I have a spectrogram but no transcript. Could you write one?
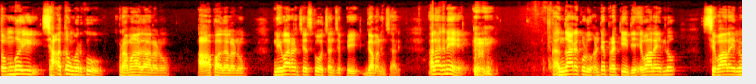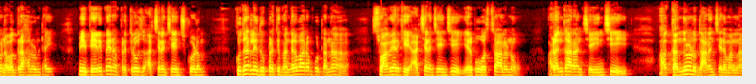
తొంభై శాతం వరకు ప్రమాదాలను ఆపదలను నివారణ చేసుకోవచ్చు అని చెప్పి గమనించాలి. అలాగనే అంగారకుడు అంటే ప్రతి దేవాలయంలో శివాలయంలో నవగ్రహాలు ఉంటాయి. మీ పేరుపైన ప్రతిరోజు అర్చన చేయించుకోవడం కుదరలేదు ప్రతి మంగళవారం పూటన స్వామివారికి అర్చన చేయించి ఎరుపు వస్త్రాలను అలంకారం చేయించి ఆ కందులను దానం చేయడం వలన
